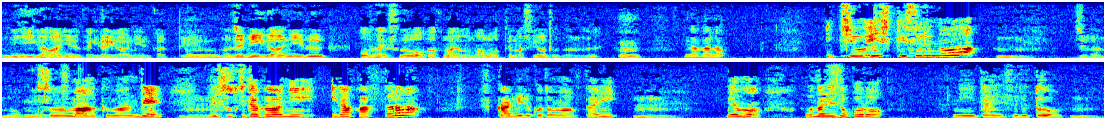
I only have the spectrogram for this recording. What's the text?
右側にいるか左側にいるかっていうので、右側にいるオフェンスをあくまでも守ってますよってことなのね。うん。だから、一応意識するのは、うん。自分のうんそのマークマンで、うんで、そちら側にいなかったら、吹かれることもあったり、うん。でも、同じところにいたりすると、うん。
